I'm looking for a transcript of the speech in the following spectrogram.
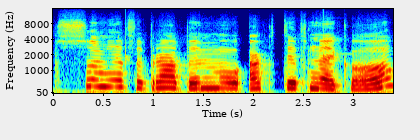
W sumie wybrałabym mu aktywnego.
